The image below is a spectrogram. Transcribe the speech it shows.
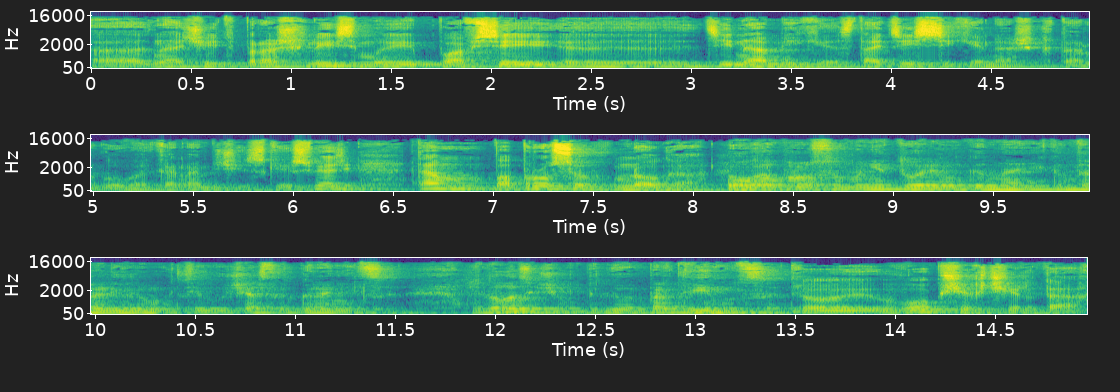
А, значит, прошлись мы по всей э, динамике, статистике наших торгово-экономических связей. Там вопросов много. По вопросу мониторинга на неконтролируемых участках границы – удалось о чем-то продвинуться? В общих чертах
